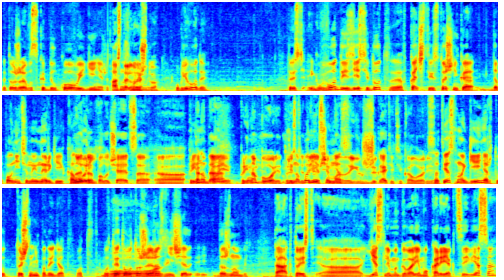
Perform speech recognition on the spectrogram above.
Это уже высокобелковые генеры. А остальное что? Углеводы. То есть углеводы здесь идут э, в качестве источника дополнительной энергии, калорий. Но это получается э, при наборе. При наборе. То при есть наборе это, если мне надо их сжигать эти калории. Соответственно, гейнер тут точно не подойдет. Вот, вот вот тоже различие должно быть. Так, то есть, э, если мы говорим о коррекции веса,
